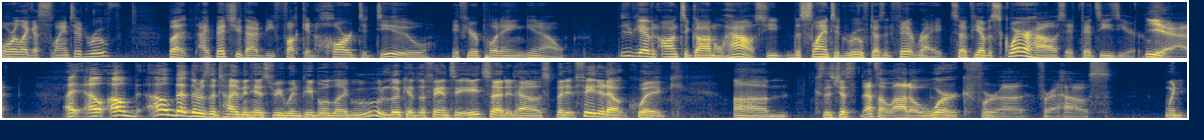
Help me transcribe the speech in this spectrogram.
or like a slanted roof. But I bet you that'd be fucking hard to do if you're putting, you know, if you have an octagonal house, you, the slanted roof doesn't fit right. So if you have a square house, it fits easier. Yeah. I, I'll, I'll I'll bet there was a time in history when people were like, "Ooh, look at the fancy eight-sided house," but it faded out quick, um, because it's just that's a lot of work for a for a house, when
